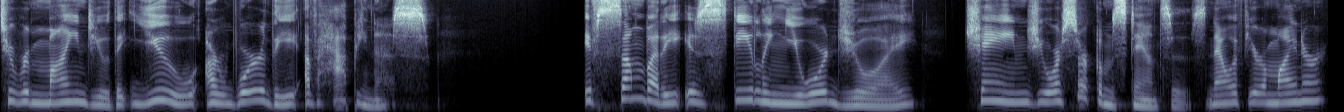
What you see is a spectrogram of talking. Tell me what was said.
to remind you that you are worthy of happiness. If somebody is stealing your joy, change your circumstances. Now, if you're a minor,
